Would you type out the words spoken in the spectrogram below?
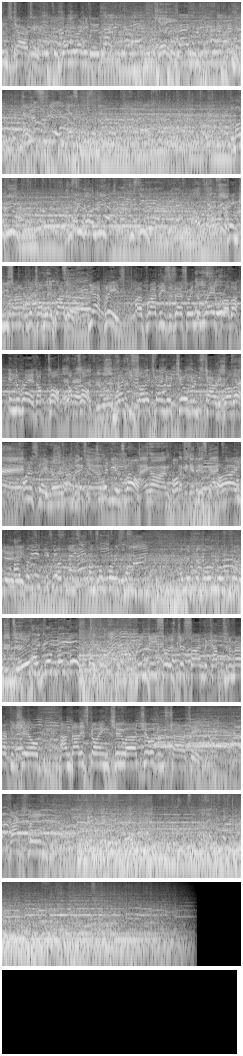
children's charity. When you're ready, dude. Uh, Bradley's is there, so in the Are you red, sure? brother. In the red, up top, All up right, top. if you really want Thank me you to. so much. Going to a children's charity, brother. Okay. Honestly, You really can I have a want me quick to? picture with you as well? Hang on. Let me Oops. get this guy All too. right, dude. Michael, is it possible please? I'm from Forest I make a long, long travel. You did? I come by bus, by bus. Vin Diesel has just signed the Captain America shield, and that is going to a children's charity.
